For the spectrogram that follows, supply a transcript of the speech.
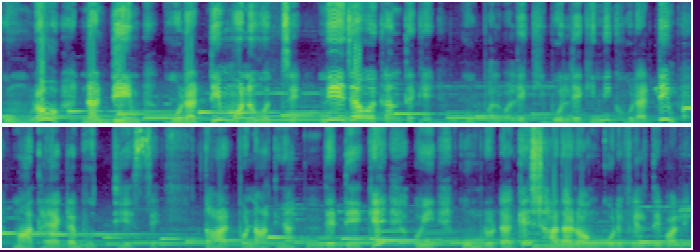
কুমড়ো না ডিম? ঘোড়ার ডিম মনে হচ্ছে। নিয়ে যাও এখান থেকে। গোপাল বলে কি বললে গিন্নি? ঘোড়ার ডিম? মাথায় একটা বুদ্ধি এসছে। তারপর নাতি নাতনিদের ডেকে ওই কুমড়োটাকে সাদা রং করে ফেলতে বলে।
